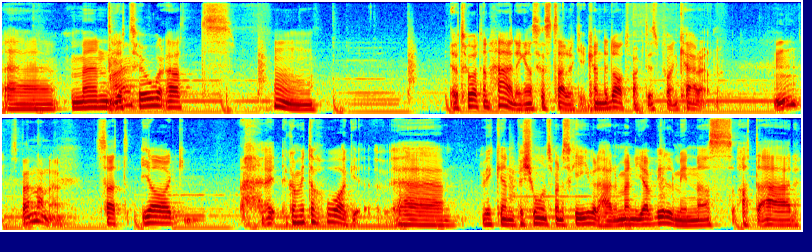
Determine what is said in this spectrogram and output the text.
Eh, men Nej. jag tror att... Hmm, jag tror att den här är en ganska stark kandidat faktiskt på en Karen. Mm, spännande. Så att jag... Jag kommer inte ihåg eh, vilken person som hade skrivit det här, men jag vill minnas att det är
